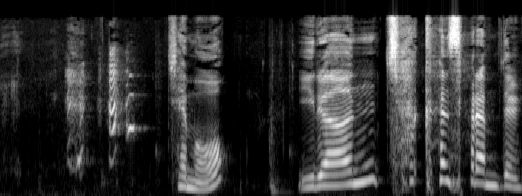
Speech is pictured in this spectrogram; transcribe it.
제목 이런 착한 사람들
